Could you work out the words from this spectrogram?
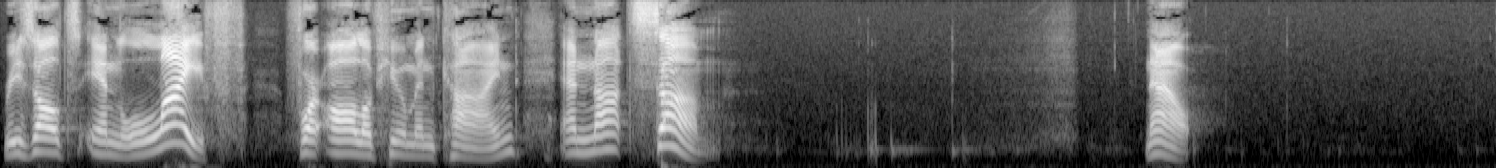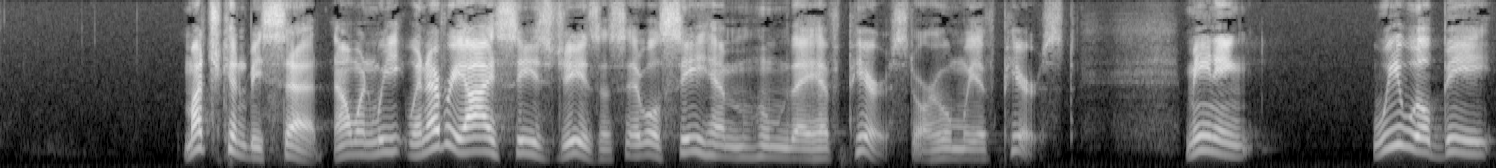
results in life for all of humankind and not some. Now, Much can be said. Now, when, we, when every eye sees Jesus, it will see him whom they have pierced, or whom we have pierced. Meaning, we will be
